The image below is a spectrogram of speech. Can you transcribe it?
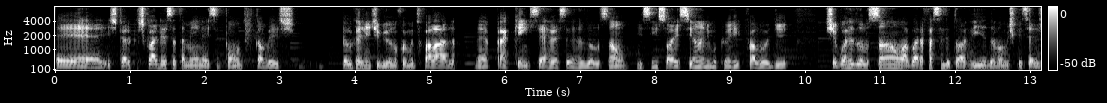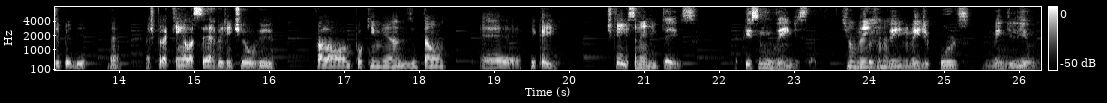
É, espero que esclareça também né, esse ponto, que talvez, pelo que a gente viu, não foi muito falado, né? Para quem serve essa resolução, e sim só esse ânimo que o Henrique falou de chegou a resolução, agora facilitou a vida, vamos esquecer a LGPD, né? Mas para quem ela serve, a gente ouve falar um pouquinho menos, então é, fica aí. Acho que é isso, né, Henrique? É isso. É porque isso não vende, certo? Não tipo de vende, coisa né? Não vende, não vende curso, não vende livro.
